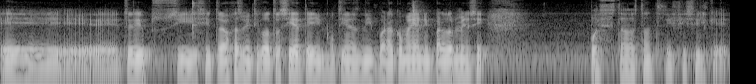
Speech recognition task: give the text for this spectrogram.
eh, te digo, pues, si, si trabajas 24/7 y no tienes ni para comer ni para dormir, sí, pues está bastante difícil que,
